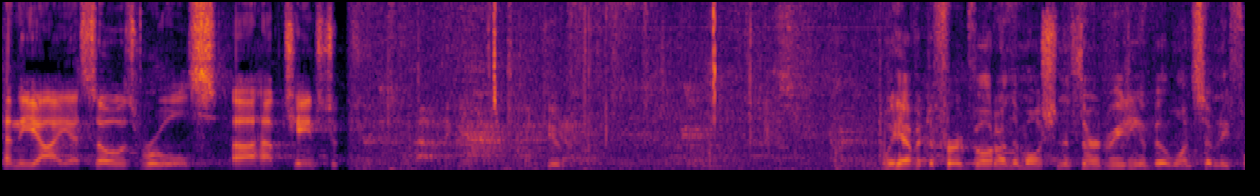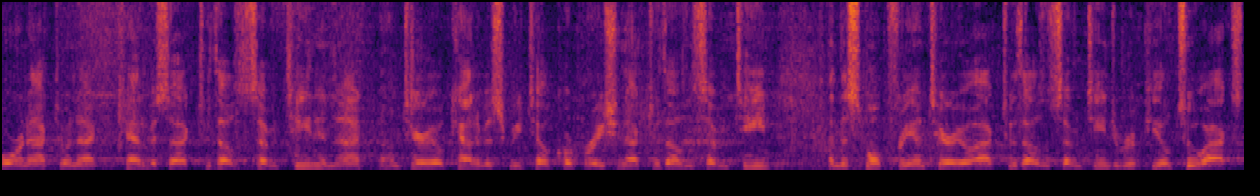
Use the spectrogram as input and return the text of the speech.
and the ISO's rules have changed to. Thank you. We have a deferred vote on the motion of third reading of Bill 174, an act to enact the Cannabis Act 2017 and Act Ontario Cannabis Retail Corporation Act 2017 and the Smoke-Free Ontario Act 2017 to repeal two acts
